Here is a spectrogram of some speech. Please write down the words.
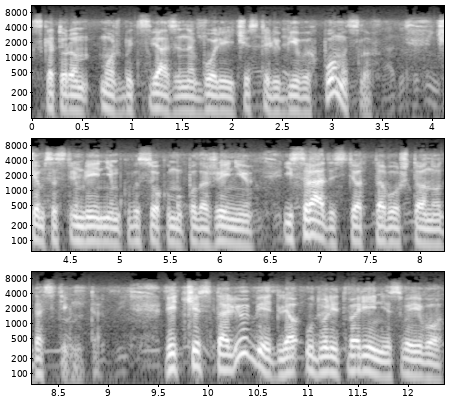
с которым может быть связано более честолюбивых помыслов, чем со стремлением к высокому положению и с радостью от того, что оно достигнуто? Ведь честолюбие для удовлетворения своего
